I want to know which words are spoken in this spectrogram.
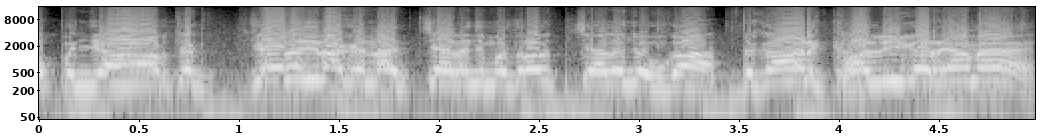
ਉਹ ਪੰਜਾਬ ਚ ਚੈਲੰਜ ਨਾ ਕਰਨਾ ਚੈਲੰਜ ਮਤਲਬ ਚੈਲੰਜ ਹੋਊਗਾ। ਦੁਕਾਨ ਖਾਲੀ ਕਰ ਰਿਹਾ ਮੈਂ।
